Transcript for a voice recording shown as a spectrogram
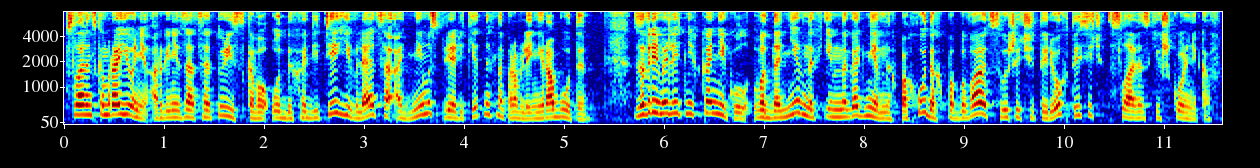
В Славянском районе организация туристского отдыха детей является одним из приоритетных направлений работы. За время летних каникул в однодневных и многодневных походах побывают свыше 4 тысяч славянских школьников.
